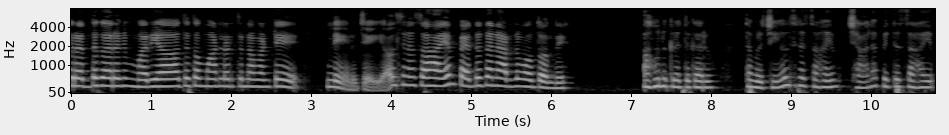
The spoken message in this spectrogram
గ్రద్దగారని మర్యాదతో మాట్లాడుతున్నావంటే నేను చేయాల్సిన సహాయం పెద్దదని అర్థమవుతోంది. అవును గ్రద్దగారు తమరు చేయాల్సిన సహాయం చాలా పెద్ద సహాయం.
